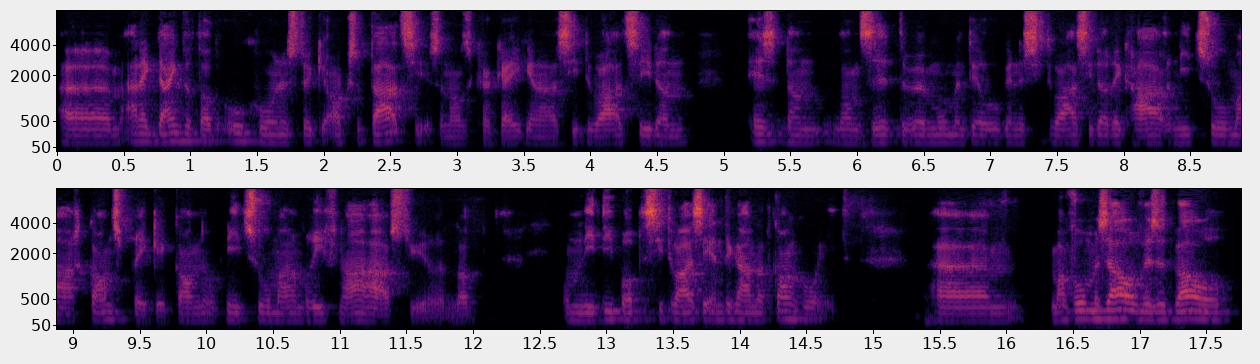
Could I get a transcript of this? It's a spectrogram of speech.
Um, en ik denk dat dat ook gewoon een stukje acceptatie is. En als ik ga kijken naar de situatie, dan, is, dan, dan zitten we momenteel ook in de situatie dat ik haar niet zomaar kan spreken. Ik kan ook niet zomaar een brief naar haar sturen. Dat, om niet dieper op de situatie in te gaan, dat kan gewoon niet. Ehm, maar voor mezelf is het wel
